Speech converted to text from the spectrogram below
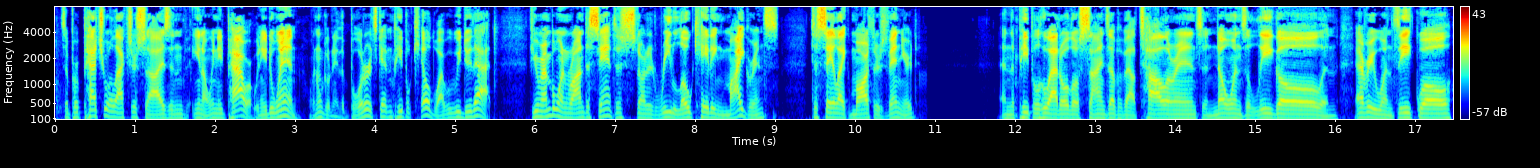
It's a perpetual exercise, and, you know, we need power. We need to win. We don't go near the border. It's getting people killed. Why would we do that? If you remember when Ron DeSantis started relocating migrants to, say, like Martha's Vineyard, and the people who had all those signs up about tolerance and no one's illegal and everyone's equal,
